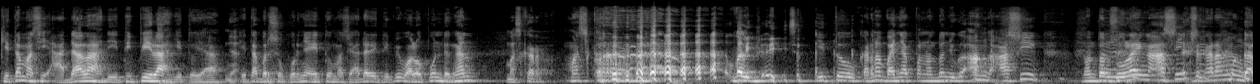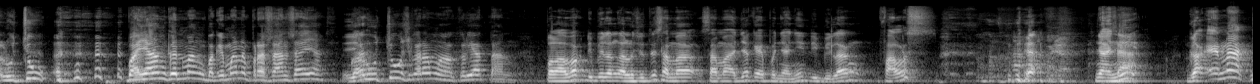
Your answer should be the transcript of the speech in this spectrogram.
kita masih ada lah di TV lah gitu ya. Ya. Kita bersyukurnya itu masih ada di TV walaupun dengan Masker. masker. Balik deui itu karena banyak penonton juga ah nggak asik. Nonton Sule nggak asik sekarang mah nggak lucu. Bayangkan mang bagaimana perasaan saya? Nggak Iya. lucu sekarang mah kelihatan. Pelawak dibilang nggak lucu teh sama sama aja kayak penyanyi dibilang fals. Nyanyi nggak enak.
